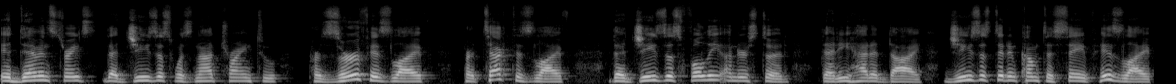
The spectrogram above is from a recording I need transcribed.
It demonstrates that Jesus was not trying to preserve his life, protect his life, that Jesus fully understood that he had to die. Jesus didn't come to save his life,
